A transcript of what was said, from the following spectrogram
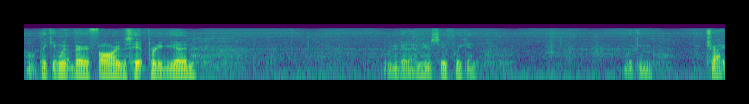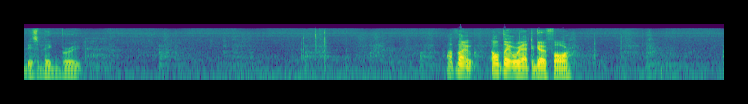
I don't think he went very far. He was hit pretty good. We're gonna go down here and see if we can we can track this big brute. I think I don't think we're gonna have to go far. I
